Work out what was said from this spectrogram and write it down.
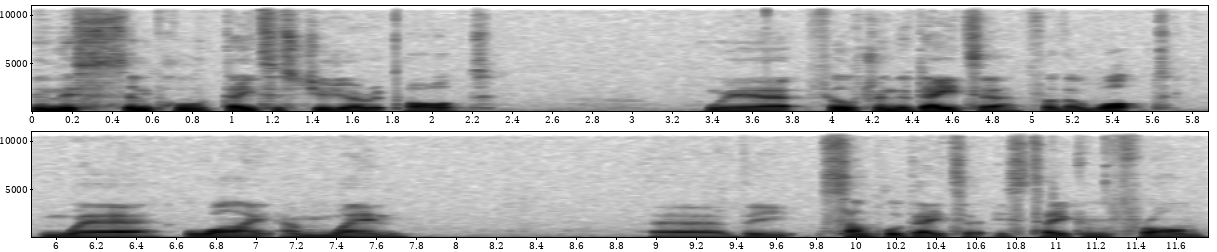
In this simple Data Studio report, we're filtering the data for the what, where, why and when uh, the sample data is taken from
